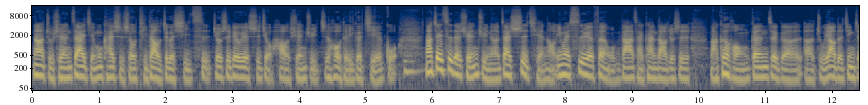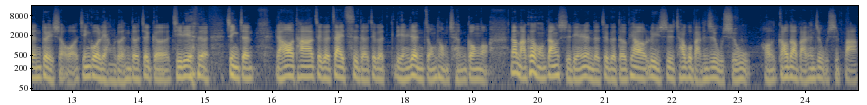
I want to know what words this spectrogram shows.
那主持人在节目开始时候提到的这个席次，就是六月十九号选举之后的一个结果。那这次的选举呢，在事前哦，因为四月份我们大家才看到，就是马克宏跟这个呃主要的竞争对手哦，经过两轮的这个激烈的竞争，然后他这个再次的这个连任总统成功哦。那马克宏当时连任的这个得票率是超过百分之五十五。好，高到百分之五十八，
